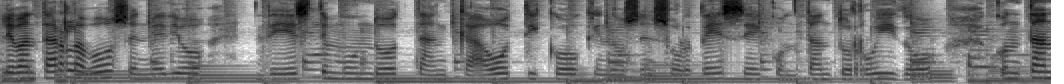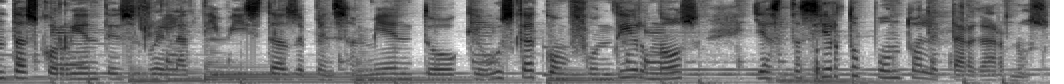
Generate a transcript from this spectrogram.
levantar la voz en medio de este mundo tan caótico que nos ensordece con tanto ruido, con tantas corrientes relativistas de pensamiento que busca confundirnos y hasta cierto punto aletargarnos.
